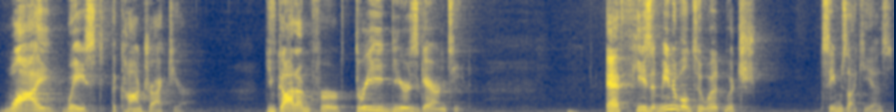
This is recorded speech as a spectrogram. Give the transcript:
why waste the contract here? You've got him for three years guaranteed. If he's amenable to it, which seems like he is,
